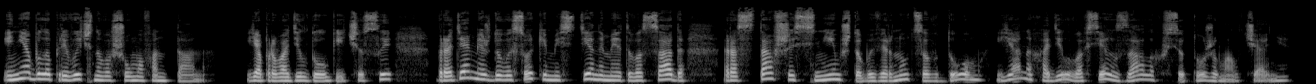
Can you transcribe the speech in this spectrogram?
и не было привычного шума фонтана. Я проводил долгие часы, бродя между высокими стенами этого сада, расставшись с ним, чтобы вернуться в дом, я находил во всех залах все то же молчание.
